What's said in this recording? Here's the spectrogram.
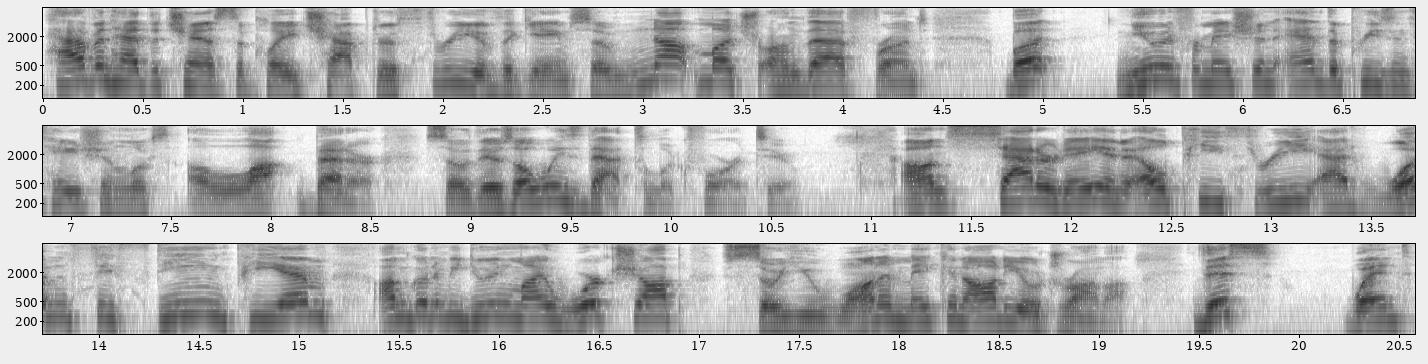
Haven't had the chance to play Chapter 3 of the game, so not much on that front, but new information and the presentation looks a lot better. So there's always that to look forward to. On Saturday in LP3 at 1.15 p.m., I'm going to be doing my workshop, So You Want to Make an Audio Drama. This went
